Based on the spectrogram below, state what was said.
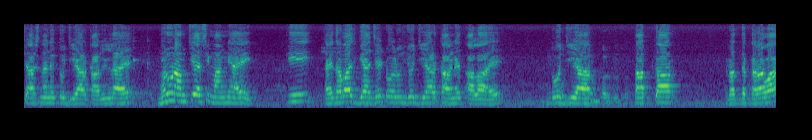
शासनाने तो जी आर काढलेला आहे. म्हणून आमची अशी मागणी आहे की हैदराबाद गॅझेटवरून जो जी आर काढण्यात आला आहे तो जी आर तात्काळ रद्द करावा.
